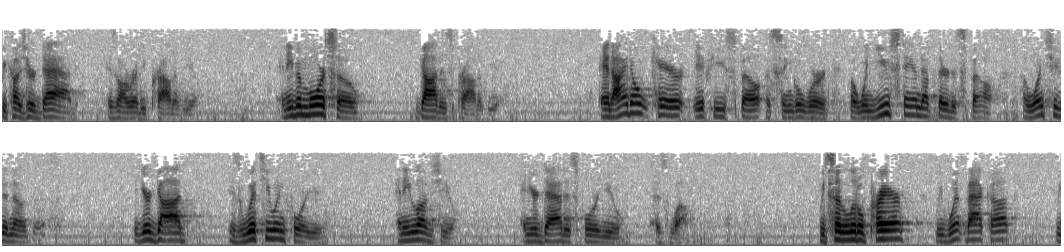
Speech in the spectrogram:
because your dad is already proud of you. And even more so, God is proud of you. And I don't care if you spell a single word, but when you stand up there to spell, I want you to know this that your God is with you and for you, and He loves you, and your dad is for you as well. We said a little prayer. We went back up. We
